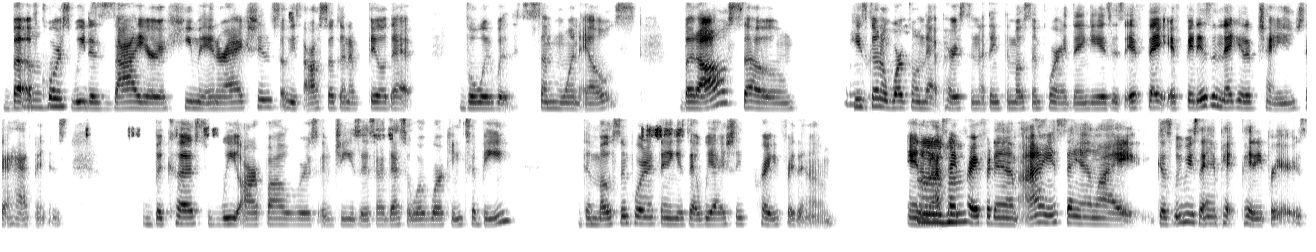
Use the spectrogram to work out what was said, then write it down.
But of Mhm. course, we desire human interaction, so He's also gonna fill that void with someone else. But also, He's gonna work on that person. I think the most important thing is is if they if it is a negative change that happens because we are followers of Jesus or that's what we're working to be, the most important thing is that we actually pray for them. And when I say Mhm. pray for them, I ain't saying like because we be saying pe- petty prayers.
